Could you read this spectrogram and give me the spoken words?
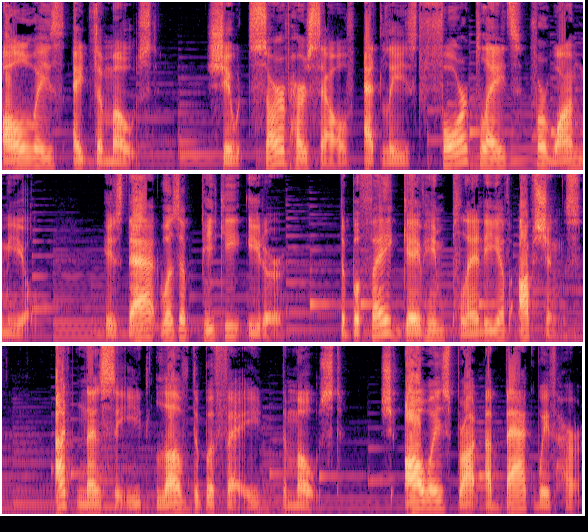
always ate the most. She would serve herself at least four plates for one meal. His dad was a picky eater. The buffet gave him plenty of options. Aunt Nancy loved the buffet the most. She always brought a bag with her.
